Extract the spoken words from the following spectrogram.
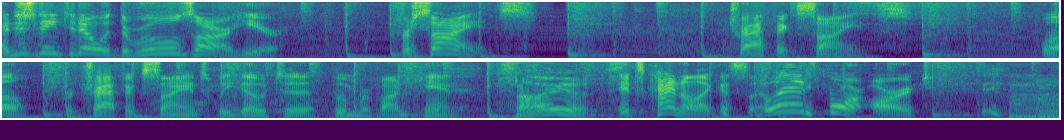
I just need to know what the rules are here for science, traffic science. Well, for traffic science, we go to Boomer Von Cannon. Science. It's kind of like a, well, it's more art.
